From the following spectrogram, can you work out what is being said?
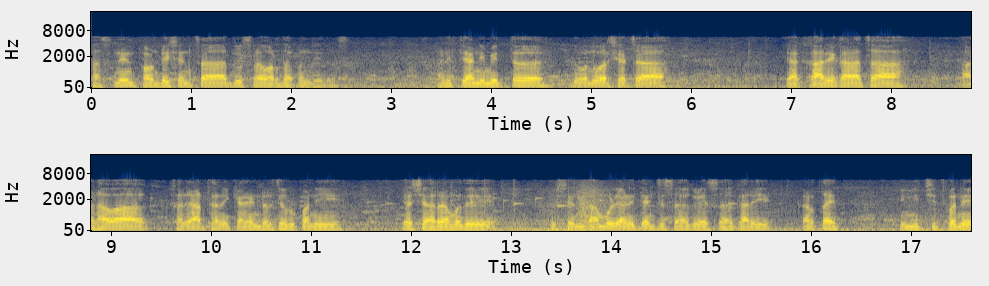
हसनैन फाउंडेशनचा दुसरा वर्धापन दिवस आणि त्यानिमित्त दोन वर्षाच्या या कार्यकाळाचा आढावा खऱ्या अर्थाने कॅलेंडरच्या रूपाने या शहरामध्ये हुसेन दांबोळे आणि त्यांचे सगळे सहकारी करतायत. मी निश्चितपणे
